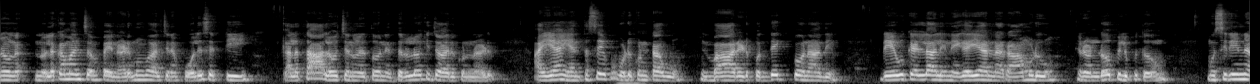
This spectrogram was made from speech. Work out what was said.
నుల- నులక మంచంపై నడుము వాల్చిన పోలీసెట్టి కలత ఆలోచనలతో నిద్రలోకి జారుకున్నాడు. అయ్యా ఎంతసేపు పడుకుంటావు? బారెడు పొద్దెక్కిపోనాది. రేవుకెళ్ళాలి నెగయ్య అన్న రాముడు రెండో పిలుపుతో ముసిరిని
